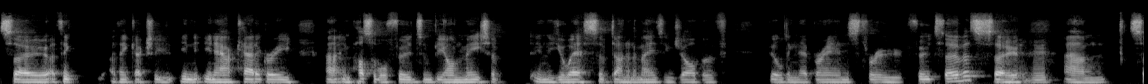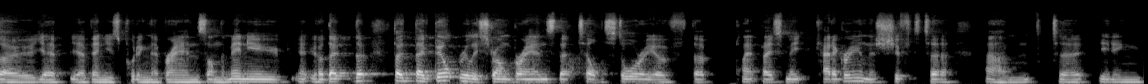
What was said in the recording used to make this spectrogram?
so I think I think actually in in our category, uh, Impossible Foods and Beyond Meat have, in the US have done an amazing job of building their brands through food service. So mm-hmm. um, so yeah, yeah, venues putting their brands on the menu. You know, they, they, they've built really strong brands that tell the story of the plant-based meat category and the shift to um, to eating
